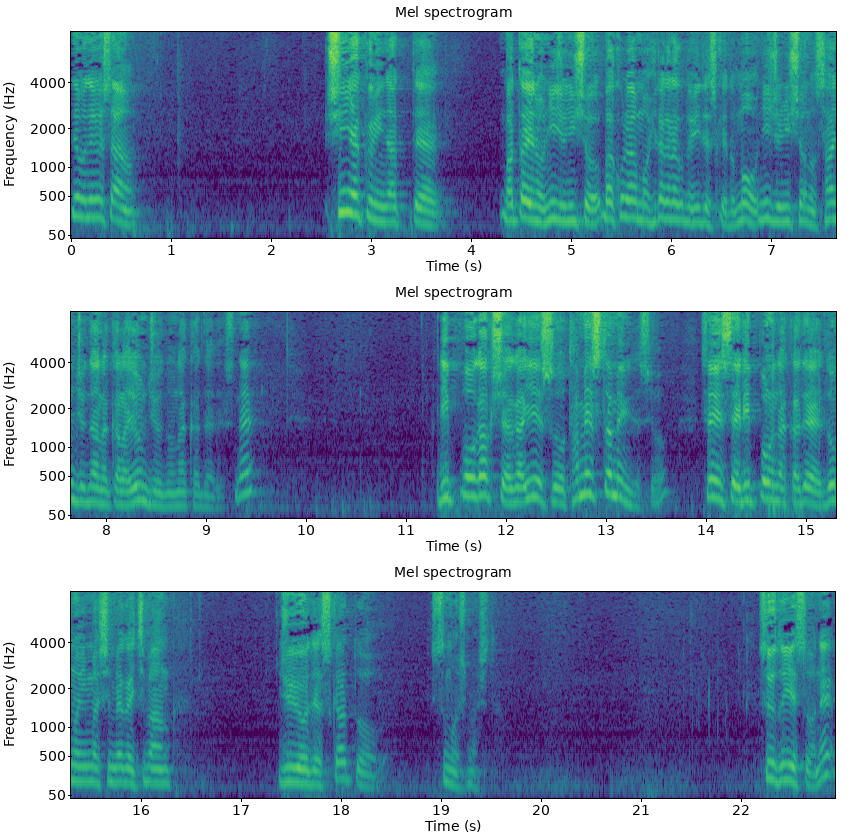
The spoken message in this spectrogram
でもね皆さん新約になってマタイの22章、まあ、これはもう開かなくてもいいですけども22章の37から40の中でですね立法学者がイエスを試すためにですよ先生立法の中でどの戒めが一番重要ですか？と質問しました。するとイエスはね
